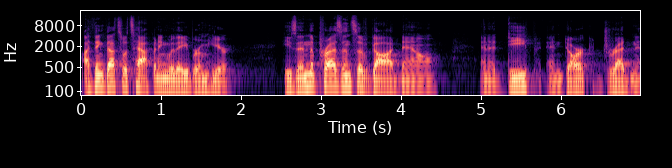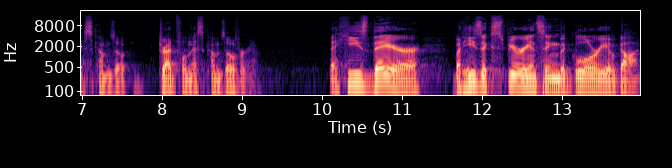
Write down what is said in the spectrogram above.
I think that's what's happening with Abram here. He's in the presence of God now, and a deep and dark dreadness comes, dreadfulness comes over him. That he's there, but he's experiencing the glory of God.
